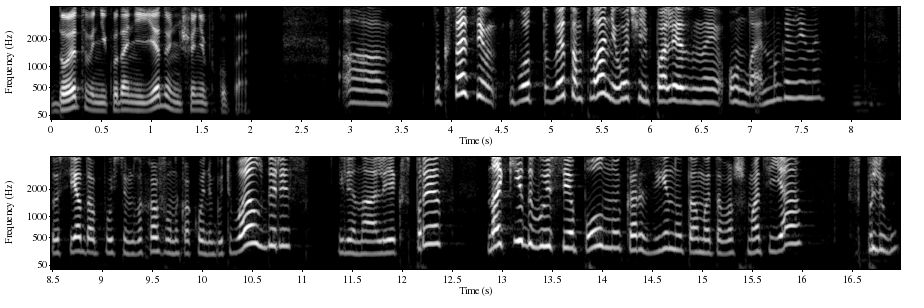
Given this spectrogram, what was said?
до этого никуда не еду, ничего не покупаю. А, ну, кстати, вот в этом плане очень полезны онлайн-магазины. То есть я, допустим, захожу на какой-нибудь Wildberries или на AliExpress, накидываю себе полную корзину там этого шматья, сплю,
